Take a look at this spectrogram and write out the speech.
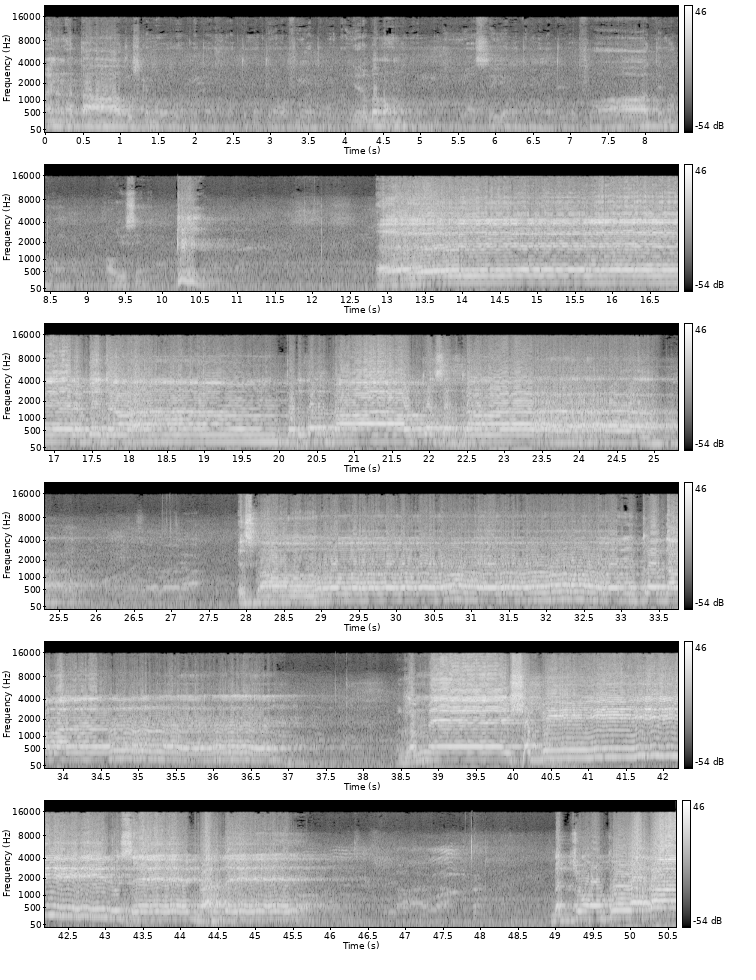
आयन उसके मोहम्मद, या मौलत फातिमा तो और इसी सदका इसका कदम शबीर से भर दे। बच्चों को अता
